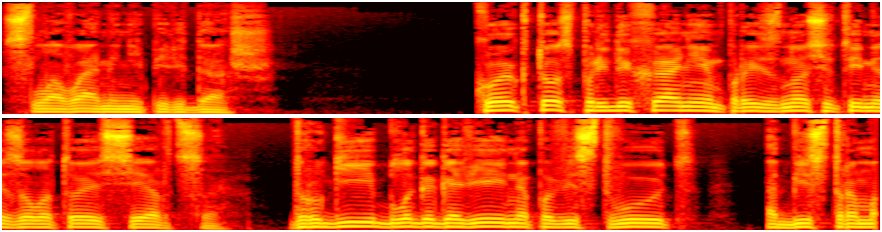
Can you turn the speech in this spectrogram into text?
словами не передашь. Кое-кто с придыханием произносит имя «Золотое сердце», другие благоговейно повествуют о быстром.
